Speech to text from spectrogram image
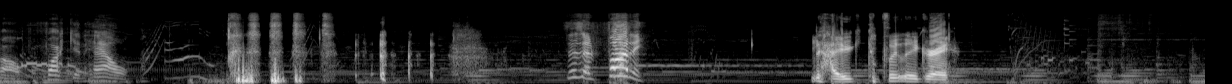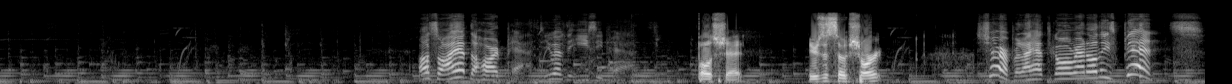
Oh, fucking hell. This isn't funny! I completely agree. Also, I have the hard path. You have the easy path. Bullshit. Yours is so short. Sure, but I have to go around all these bends.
